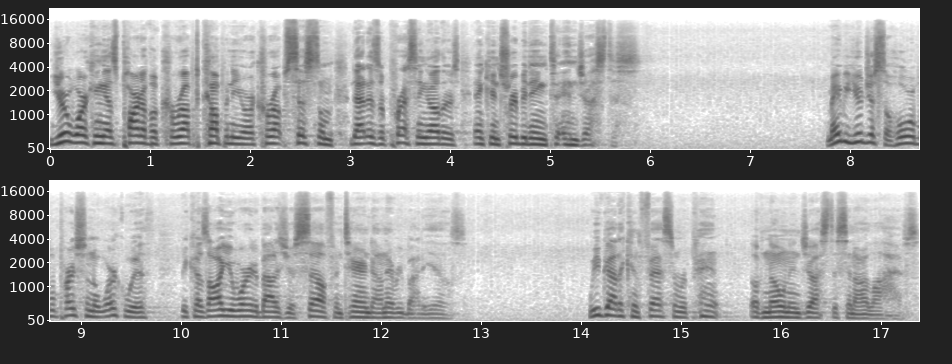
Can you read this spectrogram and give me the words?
you're working as part of a corrupt company or a corrupt system that is oppressing others and contributing to injustice. Maybe you're just a horrible person to work with because all you're worried about is yourself and tearing down everybody else. We've got to confess and repent of known injustice in our lives.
